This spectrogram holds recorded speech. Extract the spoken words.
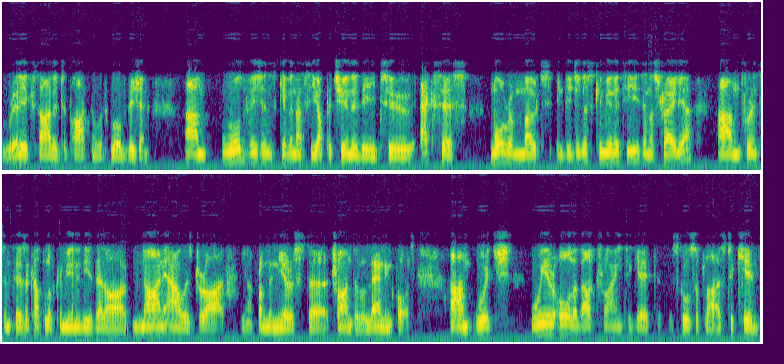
really excited to partner with World Vision. Um, World Vision's given us the opportunity to access more remote Indigenous communities in Australia. Um, for instance, there's a couple of communities that are nine hours drive, you know, from the nearest uh, transit or landing port, um, which we're all about trying to get school supplies to kids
